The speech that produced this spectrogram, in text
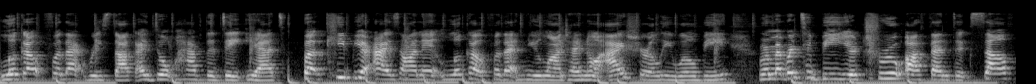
look out for that restock. I don't have the date yet but keep your eyes on it. Look out for that new launch. I know i surely will be. Remember to be your true authentic self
